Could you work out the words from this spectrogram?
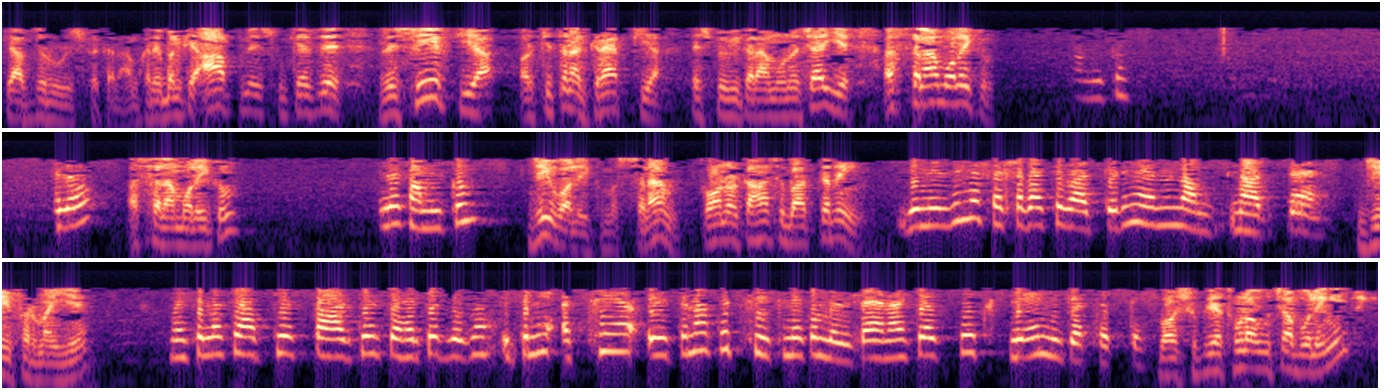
کہ آپ ضرور اس پہ کلام کریں بلکہ آپ نے اس کو کیسے ریسیو کیا اور کتنا گریپ کیا اس پہ بھی کلام ہونا چاہیے۔ السلام علیکم۔ ہلو السلام علیکم۔ السلام علیکم۔ جی وعلیکم السلام۔ کون اور کہاں سے بات کر رہی ہیں؟ جی میری میں فیصلہ سے بات کر رہی ہوں۔ میرا نام نادیا ہے۔ جی فرمائیے۔ ماشاء اللہ سے آپ کے اسٹار کے شہر کے پروگرام اتنے اچھے ہیں اور اتنا کچھ سیکھنے کو ملتا ہے نا کہ آپ کو ایکسپلین نہیں کر سکتے۔ بہت شکریہ۔ تھوڑا اونچا بولیں گے؟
